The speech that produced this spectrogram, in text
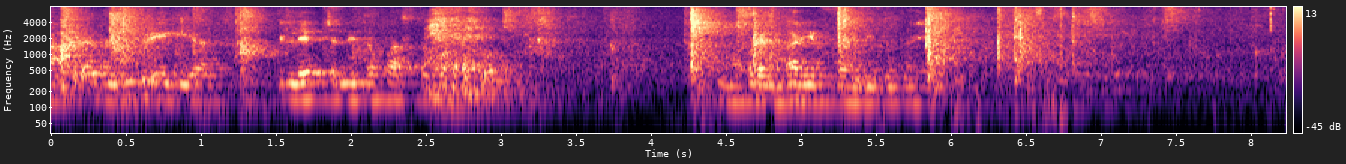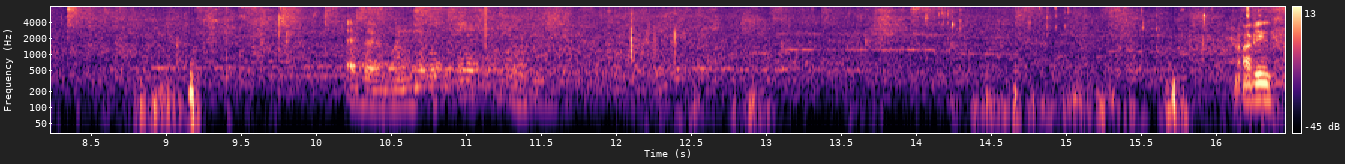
આપણે નીકળી ગયા. લેક્ચરની તપાસ કરવા આપણે મારી ફોન લીધું નહીં આરીફ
